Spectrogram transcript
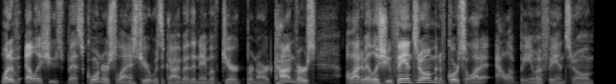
One of LSU's best corners last year was a guy by the name of Jarrick Bernard-Converse. A lot of LSU fans know him, and of course, a lot of Alabama fans know him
